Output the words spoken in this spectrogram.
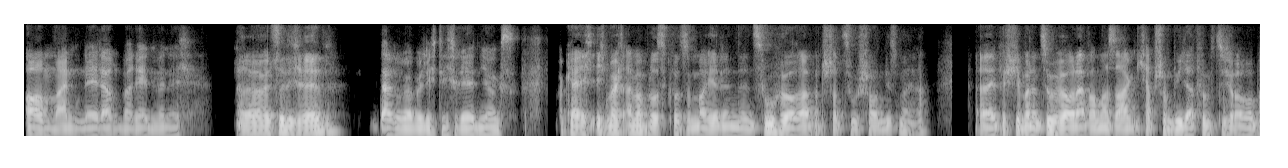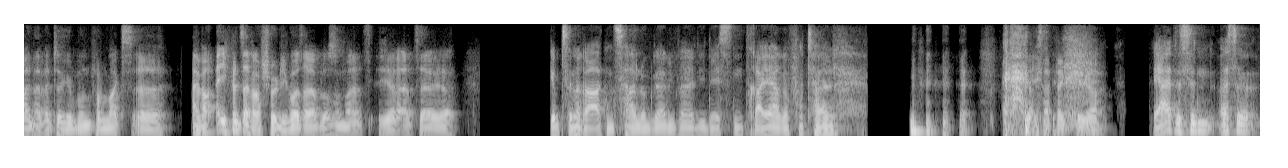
Oh Mann, nee, darüber reden wir nicht. Darüber willst du nicht reden? Darüber will ich nicht reden, Jungs. Okay, ich, ich möchte einmal bloß kurz mal hier den, den Zuhörern, anstatt Zuschauen diesmal, ja. Äh, ich möchte mal den Zuhörern einfach mal sagen, ich habe schon wieder 50 Euro bei einer Wette gewonnen von Max. Äh, einfach, ich finde es einfach schön, ich wollte es einfach bloß mal hier erzählen, ja. Gibt es eine Ratenzahlung dann über die nächsten drei Jahre verteilt? ja, perfekt, ja. Ja, das sind, weißt du,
